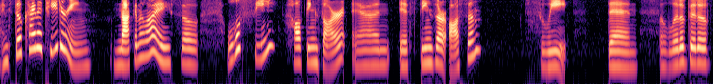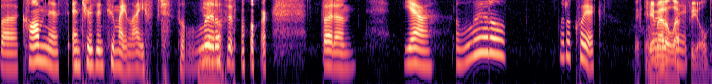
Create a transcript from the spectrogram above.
I'm still kind of teetering, not going to lie. So, we'll see how things are and if things are awesome, sweet. Then a little bit of uh, calmness enters into my life, just a little bit more. But um, yeah, a little, little quick. It came out of left quick. field.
